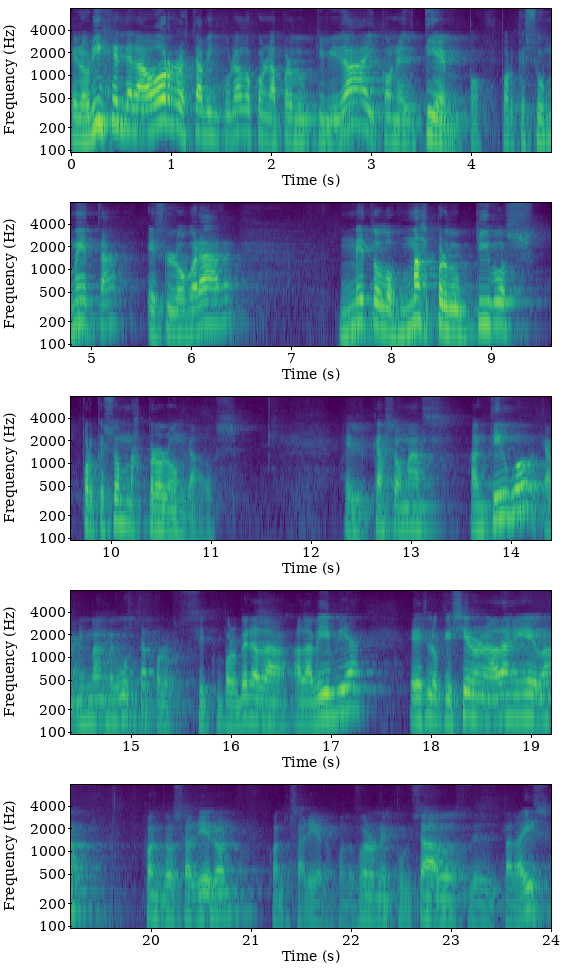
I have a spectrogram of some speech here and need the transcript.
El origen del ahorro está vinculado con la productividad y con el tiempo, porque su meta es lograr métodos más productivos porque son más prolongados. El caso más antiguo, que a mí más me gusta, por volver a la, a la Biblia, es lo que hicieron Adán y Eva cuando salieron, cuando salieron, cuando fueron expulsados del paraíso.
